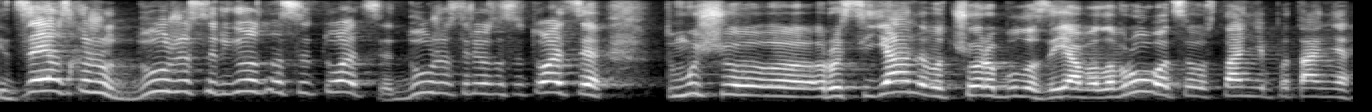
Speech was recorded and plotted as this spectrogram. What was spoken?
І це я вам скажу дуже серйозна ситуація. Дуже серйозна ситуація, тому що е, росіяни, от вчора була заява Лаврова, це останнє питання.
